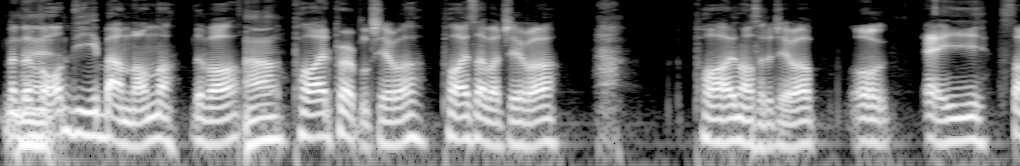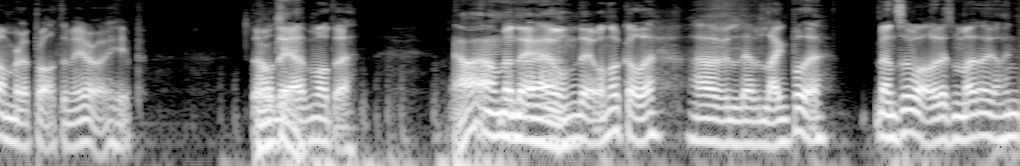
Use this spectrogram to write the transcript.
Men det var de bandene, da. Det var Ja. par Purple-skiver, par Sabbath-skiver, par Nasaret-skiver og ei samleplate med Euro Heap. Det var okay. det, på en måte. Ja, ja, Men det er, jo, det er jo noe av det. Jeg har levd lenge på det. Men så var det liksom han,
